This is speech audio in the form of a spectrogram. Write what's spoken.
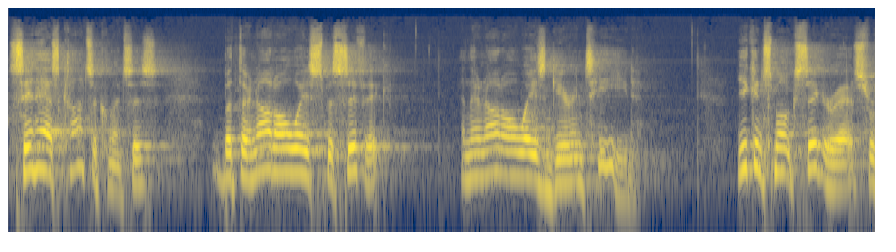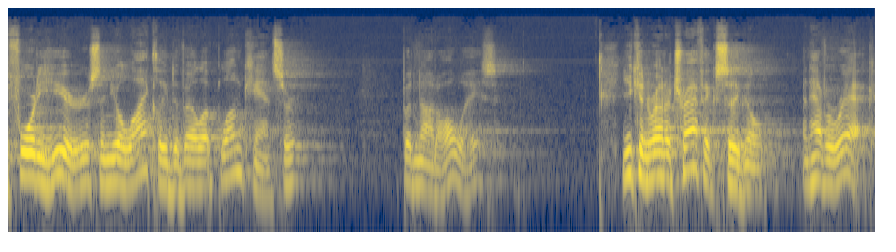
Sin has consequences, but they're not always specific and they're not always guaranteed. You can smoke cigarettes for 40 years and you'll likely develop lung cancer, but not always. You can run a traffic signal and have a wreck,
